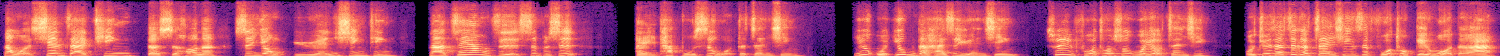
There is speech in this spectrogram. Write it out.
那我现在听的时候呢，是用圆心听。那这样子是不是？哎，它不是我的真心，因为我用的还是圆心，所以佛陀说我有真心，我觉得这个真心是佛陀给我的啊。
